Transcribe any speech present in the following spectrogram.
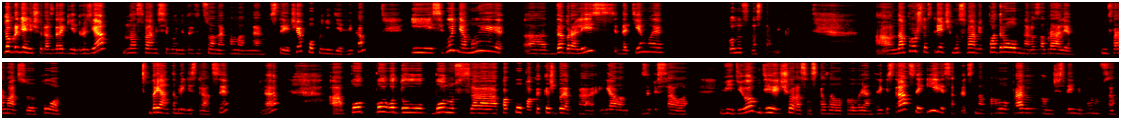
Добрый день еще раз, дорогие друзья. У нас с вами сегодня традиционная командная встреча по понедельникам. И сегодня мы а, добрались до темы бонус наставника. А, на прошлой встрече мы с вами подробно разобрали информацию по вариантам регистрации. Да? А, по поводу бонуса покупок и кэшбэка я вам записала видео, где еще раз рассказала про варианты регистрации и, соответственно, про правила начисления бонуса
